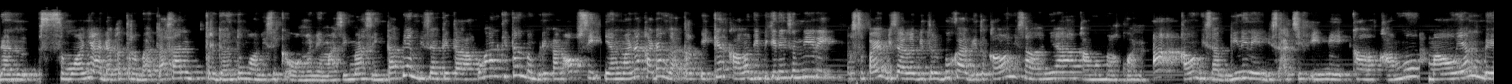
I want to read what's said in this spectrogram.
dan semuanya ada keterbatasan tergantung kondisi keuangannya masing-masing. Tapi yang bisa kita lakukan kita memberikan opsi yang mana kadang nggak terpikir kalau dipikirin sendiri supaya bisa lebih terbuka gitu. Kalau misalnya kamu melakukan A, kamu bisa begini nih, bisa achieve ini. Kalau kamu mau yang B,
